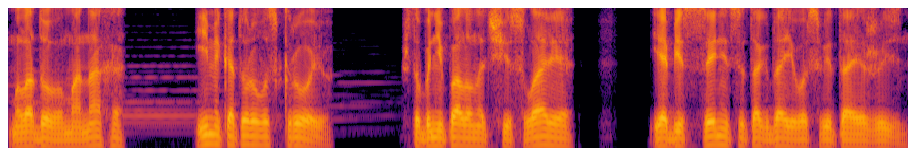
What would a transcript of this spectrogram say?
молодого монаха, имя которого скрою, чтобы не пал он от тщеславия и обесценится тогда его святая жизнь.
